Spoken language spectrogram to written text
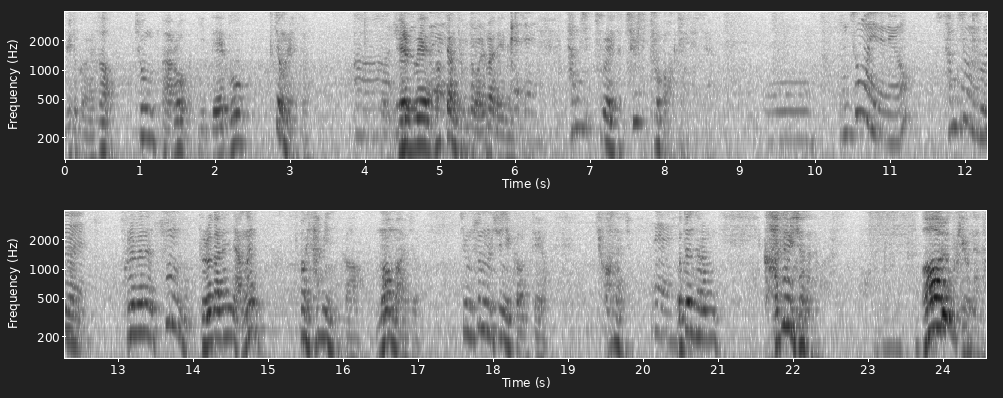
미국가 가서 초음파로 이 내부 측정을 했어요. 아, 그 밸브의 네, 확장 정도가 네, 얼마나 되는지. 네, 네. 30%에서 70%가 확장이 됐어요. 오, 엄청 많이 되네요. 30%면 네. 그러면은 숨 들어가는 양은 거기 3이니까 어마어마하죠. 지금 숨을 쉬니까 어때요? 시원하죠. 네. 어떤 사람은 가슴이 시원하다고 하세요. 아이고 개운하다.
